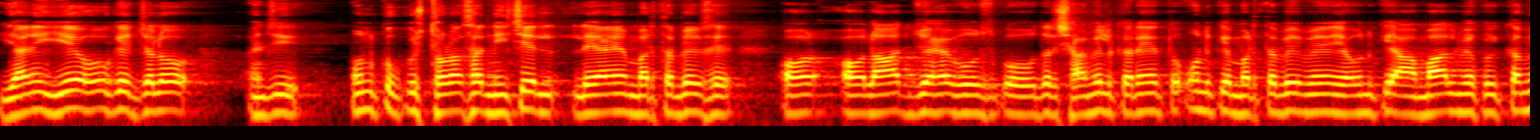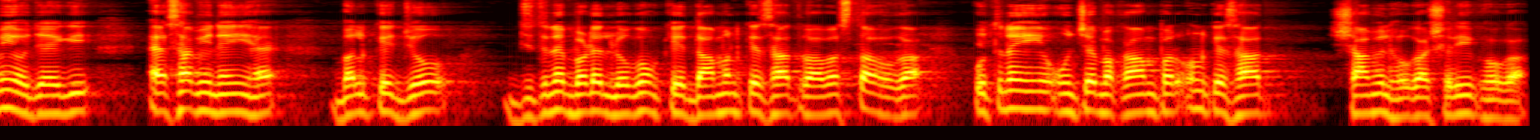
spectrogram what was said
یعنی یہ ہو کہ چلو ہاں جی ان کو کچھ تھوڑا سا نیچے لے آئیں مرتبے سے، اور اولاد جو ہے وہ اس کو ادھر شامل کریں تو ان کے مرتبے میں یا ان کے اعمال میں کوئی کمی ہو جائے گی، ایسا بھی نہیں ہے۔ بلکہ جو جتنے بڑے لوگوں کے دامن کے ساتھ وابستہ ہوگا، اتنے ہی اونچے مقام پر ان کے ساتھ شامل ہوگا، شریک ہوگا۔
